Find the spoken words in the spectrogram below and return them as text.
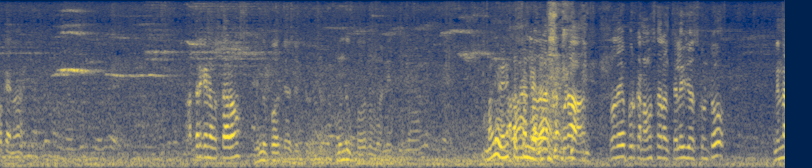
ఓకేనా? అందరికీ నమస్కారం. అందరికీ కూడా హృదయపూర్వక నమస్కారాలు తెలియజేసుకుంటూ నిన్న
